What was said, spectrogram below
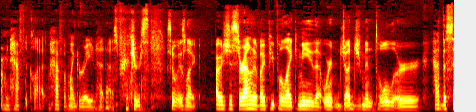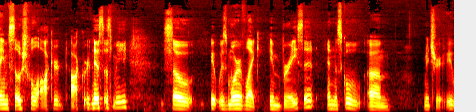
I mean half the class half of my grade had Asperger's. So it was like I was just surrounded by people like me that weren't judgmental or had the same social awkward awkwardness as me. So it was more of like embrace it and the school um made sure it,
